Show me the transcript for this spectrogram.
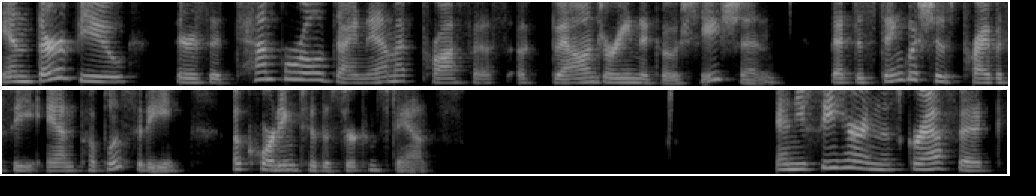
In their view, there's a temporal dynamic process of boundary negotiation that distinguishes privacy and publicity according to the circumstance. And you see here in this graphic,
